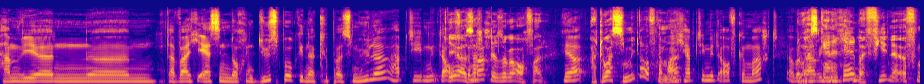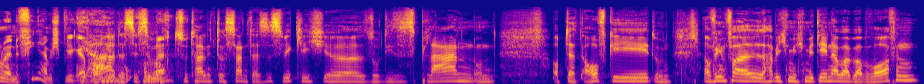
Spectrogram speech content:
haben wir, ein, ähm, da war ich erst noch in Duisburg in der Küppersmühle, habe die mit Ja, sagt aufgemacht. mir sogar auch was. Ja, Ach, du hast die mit aufgemacht? ich habe die mit aufgemacht. Aber du hast generell bei vielen Eröffnungen deine Finger im Spiel gehabt. ja, das ist ne? Auch total interessant. Das ist wirklich äh, so dieses Planen und ob das aufgeht. Und auf jeden Fall habe ich mich mit denen aber beworfen.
